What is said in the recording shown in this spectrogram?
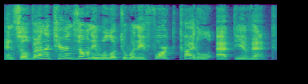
and Silvana Tirinzoni will look to win a fourth title at the event.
